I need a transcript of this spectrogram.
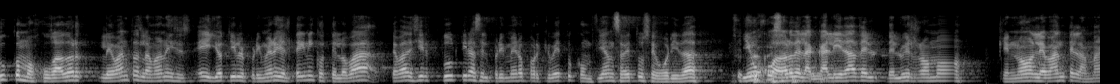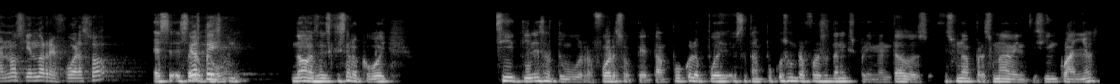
tú como jugador levantas la mano y dices, hey, yo tiro el primero y el técnico te lo va, te va a decir, tú tiras el primero porque ve tu confianza, ve tu seguridad. Y un jugador de la calidad de, Luis Romo que no levante la mano siendo refuerzo. Es, es lo que voy. No, es, que es a lo que voy. Sí, tienes a tu refuerzo, que tampoco le puede, o sea, tampoco es un refuerzo tan experimentado, es, una persona de 25 años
